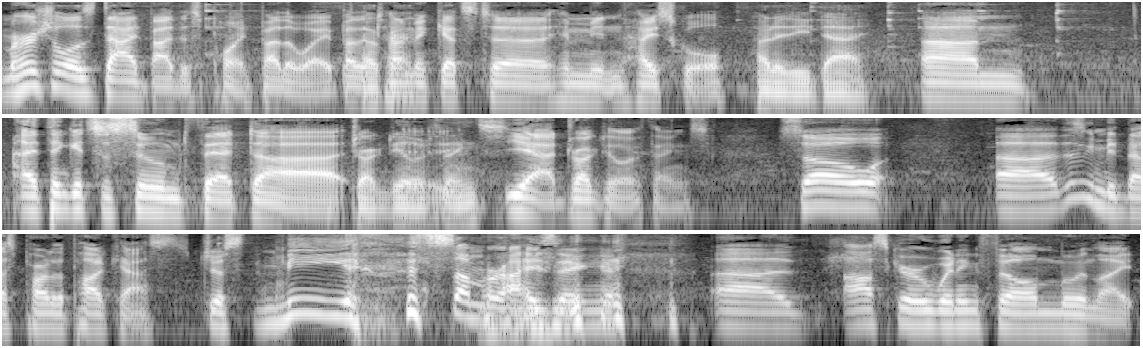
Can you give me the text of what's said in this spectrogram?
Mahershala has died by this point, by the way. By the Okay. time it gets to him in high school, How did he die? I think it's assumed that uh, Drug dealer things. yeah, drug dealer things. So uh, this is gonna be the best part of the podcast. Just me summarizing uh, Oscar-winning film Moonlight.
